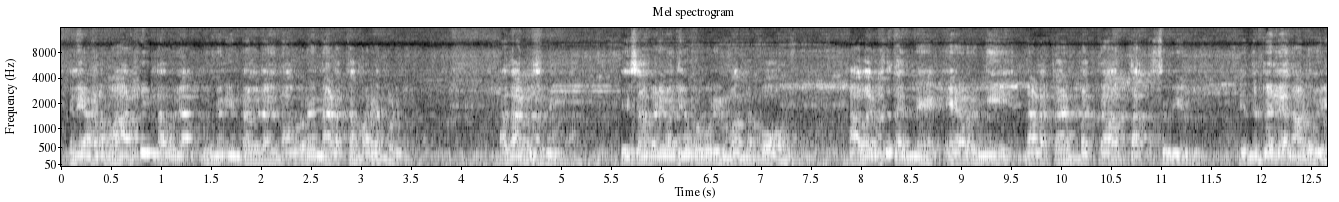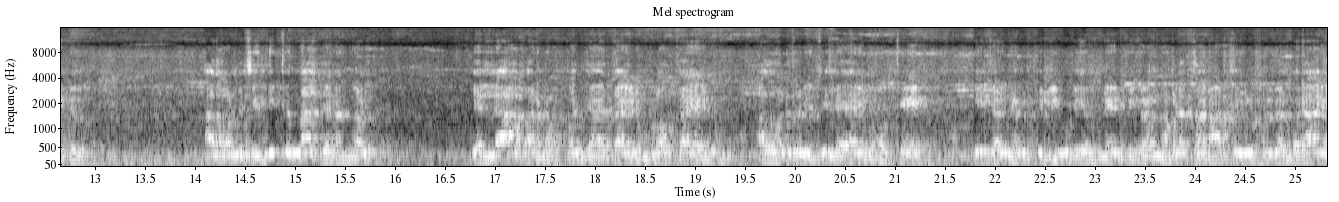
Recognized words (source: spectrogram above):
അല്ലെങ്കിൽ നമ്മളെ പാർട്ടി ഉണ്ടാവില്ല മുന്നണി ഉണ്ടാവില്ല എന്ന് അവർ തന്നെ അടക്കം പറയാൻ തുടങ്ങി. അതാണ് ശരി ഈ ശബരിമതിയൊക്കെ കൂടി വന്നപ്പോൾ അവർക്ക് തന്നെ ഇറങ്ങി നടക്കാൻ പറ്റാത്ത സ്ഥിതിയുണ്ട്. എന്നിട്ടല്ലേ നാട് ഭരിക്കരുത് അതുകൊണ്ട് ചിന്തിക്കുന്ന ജനങ്ങൾ എല്ലാ ഭരണവും പഞ്ചായത്തായാലും ബ്ലോക്കായാലും അതുപോലെ തന്നെ ജില്ലയായാലും ഒക്കെ ഈ തെരഞ്ഞെടുപ്പിൽ യു ഡി എഫിനെ ഏൽപ്പിക്കണം. നമ്മുടെ സ്ഥാനാർത്ഥികൾ പ്രഗത്ഭരായ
